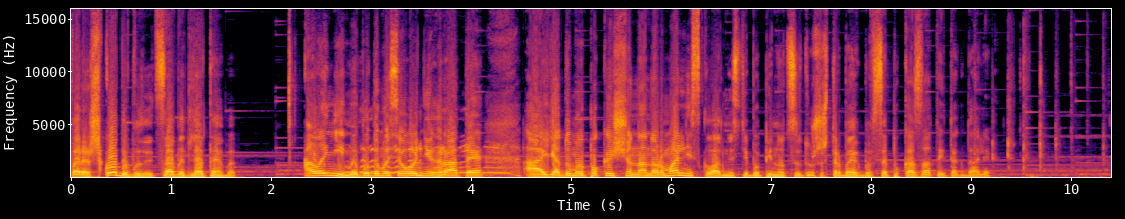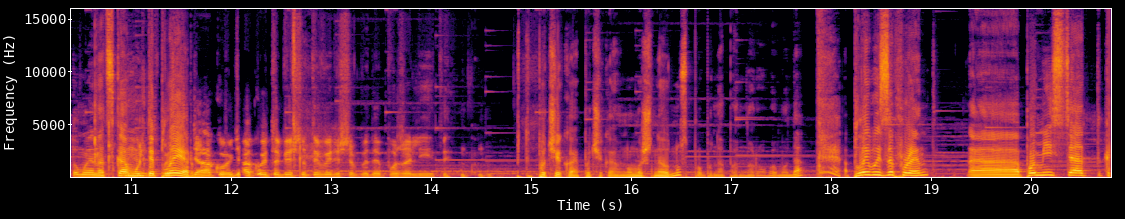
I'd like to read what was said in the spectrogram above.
перешкоди будуть саме для тебе. Але ні, ми будемо сьогодні грати. А я думаю, поки що на нормальній складності, бо піноциту ж треба якби все показати і так далі. Тому я натискаю мультиплеєр. Дякую, дякую тобі, що ти вирішив мене пожаліти. Почекай, почекай. Ну ми ж не одну спробу, напевно, робимо, да? Play with a friend. Е, помістя, так,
